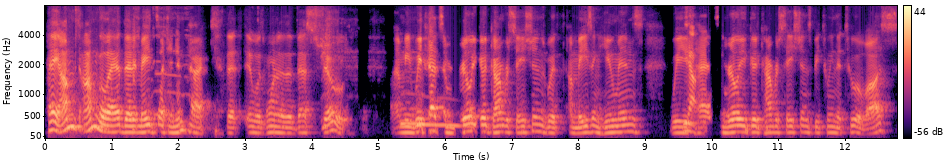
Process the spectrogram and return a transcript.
Hey, I'm I'm glad that it made such an impact that it was one of the best shows. I mean, we've had some really good conversations with amazing humans. We've yeah. had some really good conversations between the two of us.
